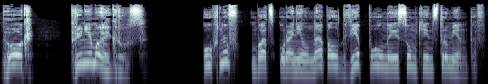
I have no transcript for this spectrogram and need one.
«Док, принимай груз!» Ухнув, Бац уронил на пол две полные сумки инструментов.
